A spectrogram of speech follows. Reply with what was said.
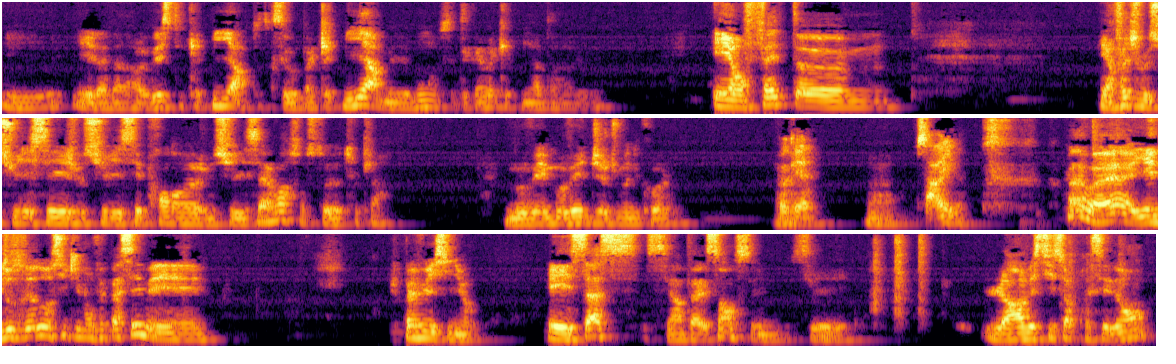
Et, et la dernière levée, c'était 4 milliards. Peut-être que ça vaut pas 4 milliards, mais bon, c'était quand même 4 milliards de dernière levée. Et en fait, euh, et en fait, je me suis laissé, je me suis laissé prendre, je me suis laissé avoir sur ce truc-là. Mauvais, mauvais judgment call. Ok. Voilà. Ça arrive. Ah ouais, il y a d'autres raisons aussi qui m'ont fait passer, mais j'ai pas vu les signaux. Et ça, c'est intéressant. C'est, c'est leur investisseur précédent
